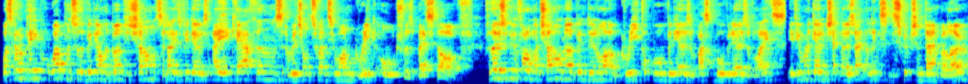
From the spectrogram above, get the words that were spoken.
What's going on people? Welcome to the video on the BIRMZE channel. Today's video is AEK Athens Original 21 Greek Ultras Best Of. For those who've been following my channel, know I've been doing a lot of Greek football videos and basketball videos of late. If you want to go and check those out, the link's in the description down below.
